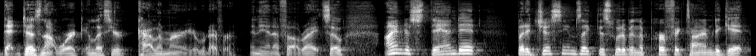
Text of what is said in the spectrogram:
That does not work unless you're Kyler Murray or whatever in the NFL, right? So I understand it, but it just seems like this would have been the perfect time to get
